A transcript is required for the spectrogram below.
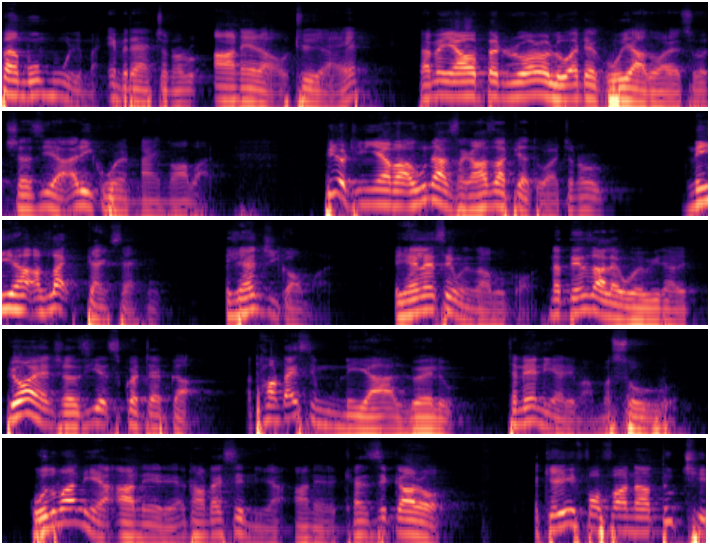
ပံ့ပိုးမှုတွေမှာအင်ပဒန်ကျွန်တော်တို့အားနေတာကိုတွေ့ရတယ်ဒါပေမဲ့ရာပက်ဒရိုကတော့လိုအပ်တဲ့ဂိုးရသွားတယ်ဆိုတော့ Chelsea ကအဲ့ဒီဂိုးနဲ့နိုင်သွားပါတယ်ပြီးတော့ဒီနေရာမှာအခုနစကားစားပြတ်သွားတယ်ကျွန်တော်တို့နေရာအလိုက်ပြိုင်ဆိုင်မှုအရန်ကြီးကောင်းပါတယ်အရန်လဲစိတ်ဝင်စားဖို့ကောင်းတယ်နှစ်သင်းစာလဲဝယ်ပေးတာတယ်ပြောရရင် Chelsea ရဲ့ squad depth ကအထောင်တိုက်စစ်မှုနေရာလွဲလို့ကျန်တဲ့နေရာတွေမှာမဆိုးဘူးဂိုးသမားနေရာအားနေတယ်အထောင်တိုက်စစ်နေရာအားနေတယ်ခံစစ်ကတော့အကေး Fofana သူ့ခြေ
